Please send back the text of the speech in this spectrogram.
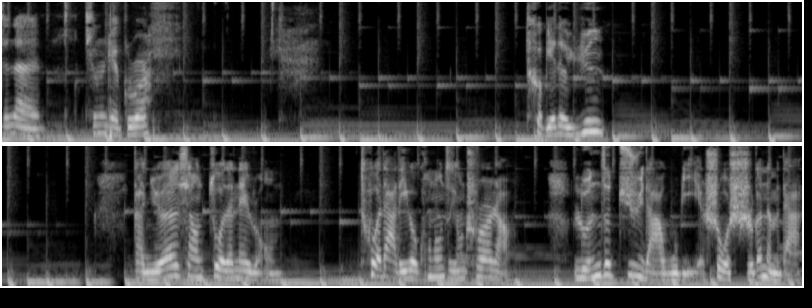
现在听着这歌，特别的晕，感觉像坐在那种特大的一个空中自行车上，轮子巨大无比，是我十个那么大，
